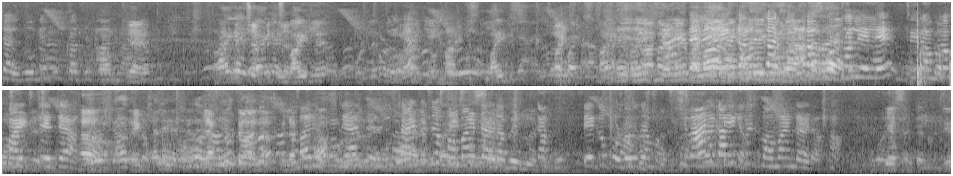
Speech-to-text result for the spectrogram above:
चल हो गया ले ले फिर हम लोग बाइट देते हैं टेक अ फोटो विथ मामा डाडा हाँ अरे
